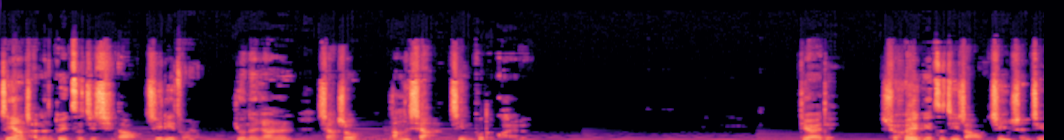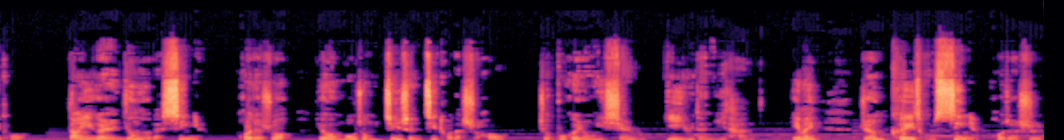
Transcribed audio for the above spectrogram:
这样才能对自己起到激励作用，又能让人享受当下进步的快乐。第二点，学会给自己找精神寄托。当一个人拥有了信仰，或者说有某种精神寄托的时候，就不会容易陷入抑郁的泥潭，因为人可以从信仰或者是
